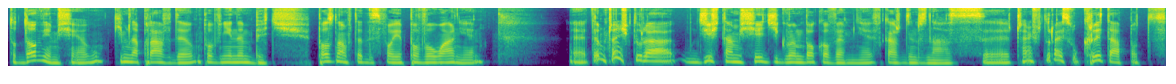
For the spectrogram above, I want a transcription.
to dowiem się, kim naprawdę powinienem być. Poznam wtedy swoje powołanie, e, tę część, która gdzieś tam siedzi głęboko we mnie, w każdym z nas, e, część, która jest ukryta pod,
